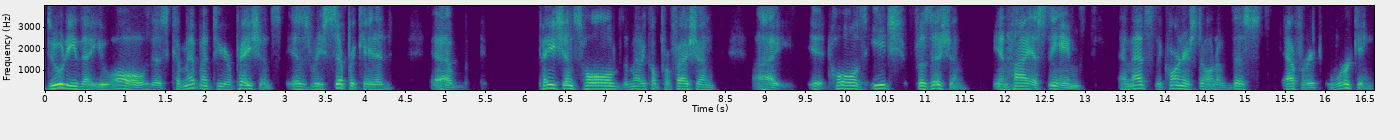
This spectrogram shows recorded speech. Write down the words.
duty that you owe, this commitment to your patients, is reciprocated. Uh, patients hold the medical profession uh, it holds each physician in high esteem. And that's the cornerstone of this effort working.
